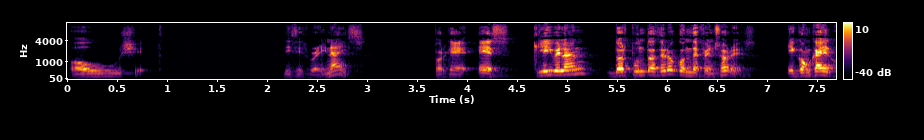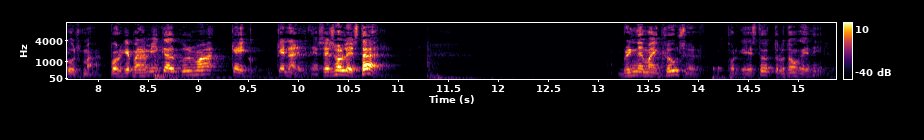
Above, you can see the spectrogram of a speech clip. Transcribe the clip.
oh shit, this is very nice. Porque es Cleveland 2.0 con defensores y con Kyle Kuzma. Porque para mí Kyle Kuzma, ¿qué, qué narices? Es All-Star. Bring the mic closer. Porque esto te lo tengo que decir.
